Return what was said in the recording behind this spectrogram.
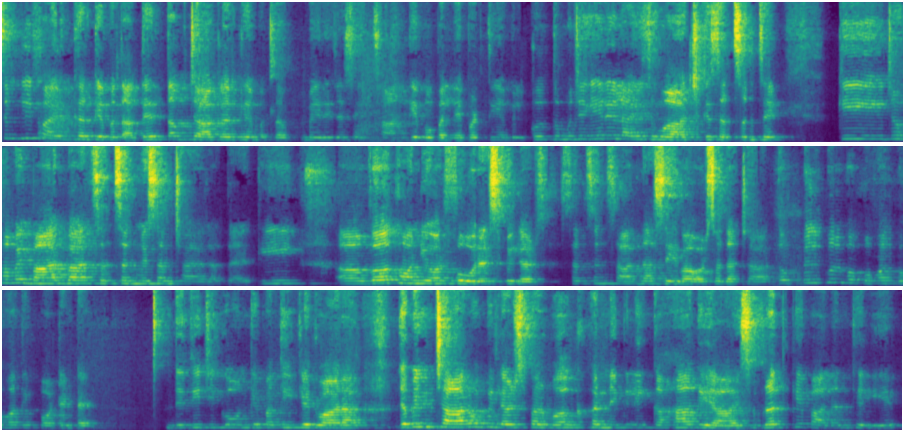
सिंप्लीफाइड करके बताते हैं, तब जा करके मतलब मेरे जैसे इंसान के वो बल्ले पड़ती हैं बिल्कुल। तो मुझे ये रियलाइज़ हुआ आज के सत्संग से कि जो हमें बार बार सत्संग में समझाया जाता है कि work on your four S pillars satsang, sadhana, seva और सदाचार। तो बिल्कुल वो बहुत बहुत इंपॉर्टेंट है। दीदी जी को, उनके पति के द्वारा जब इन चारों पिलर्स पर वर्क करने के लिए कहा गया, इस व्रत के पालन के लिए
